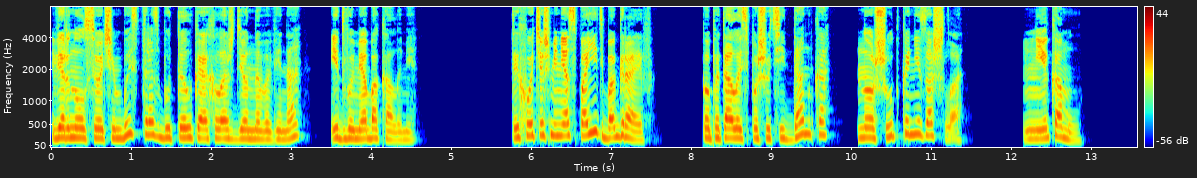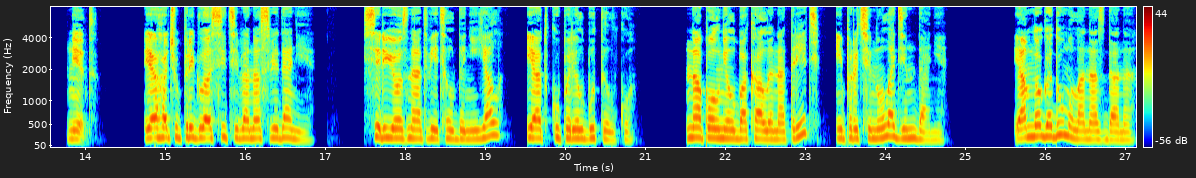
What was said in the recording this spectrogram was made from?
Вернулся очень быстро с бутылкой охлажденного вина и двумя бокалами. «Ты хочешь меня споить, Баграев?» Попыталась пошутить Данка, но шутка не зашла. «Никому». «Нет, я хочу пригласить тебя на свидание», — серьезно ответил Даниял и откупорил бутылку. Наполнил бокалы на треть и протянул один Дане. «Я много думал о нас, Дана.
